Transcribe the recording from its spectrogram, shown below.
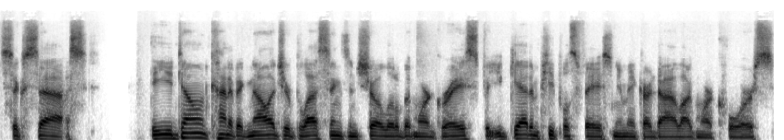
success, that you don't kind of acknowledge your blessings and show a little bit more grace, but you get in people's face and you make our dialogue more coarse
